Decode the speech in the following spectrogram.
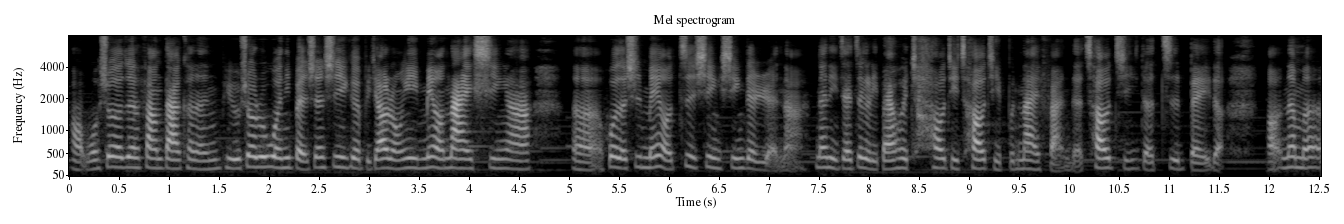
好，我说的这个放大，可能比如说，如果你本身是一个比较容易没有耐心啊。呃，或者是没有自信心的人啊，那你在这个礼拜会超级超级不耐烦的，超级的自卑的，哦，那么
